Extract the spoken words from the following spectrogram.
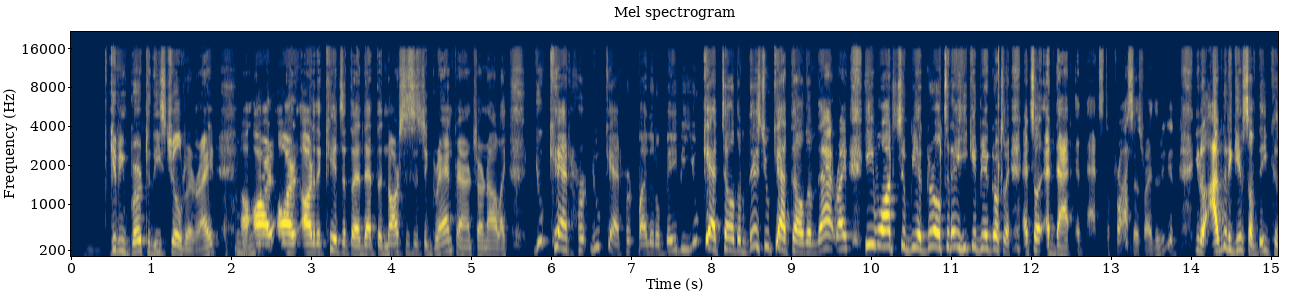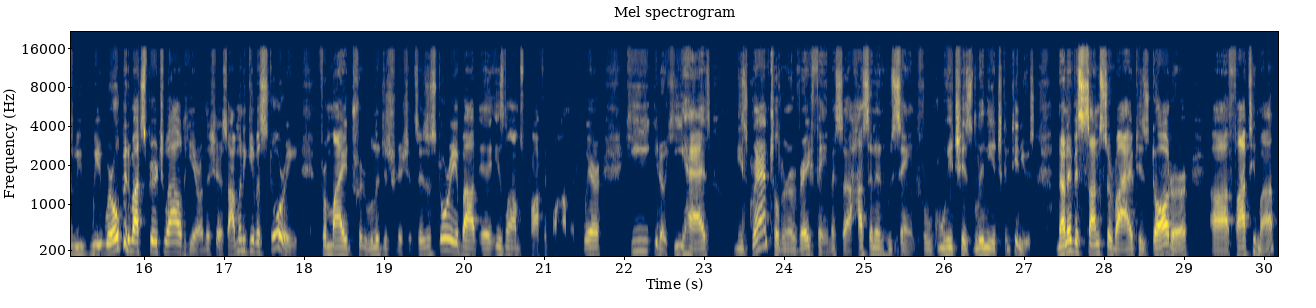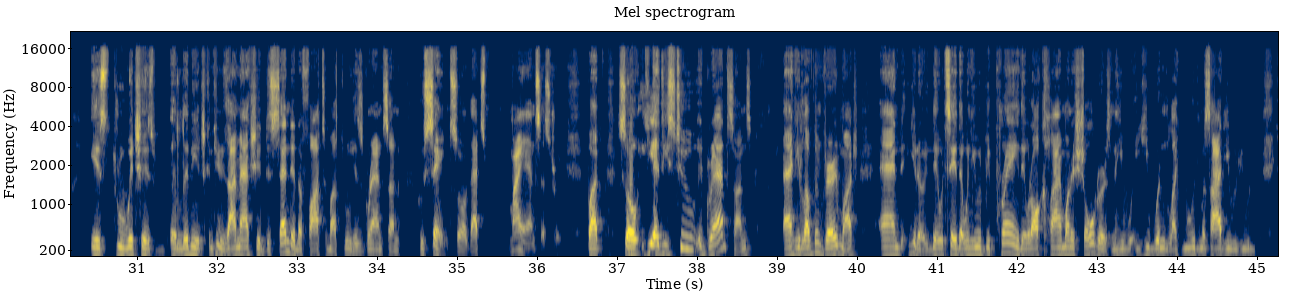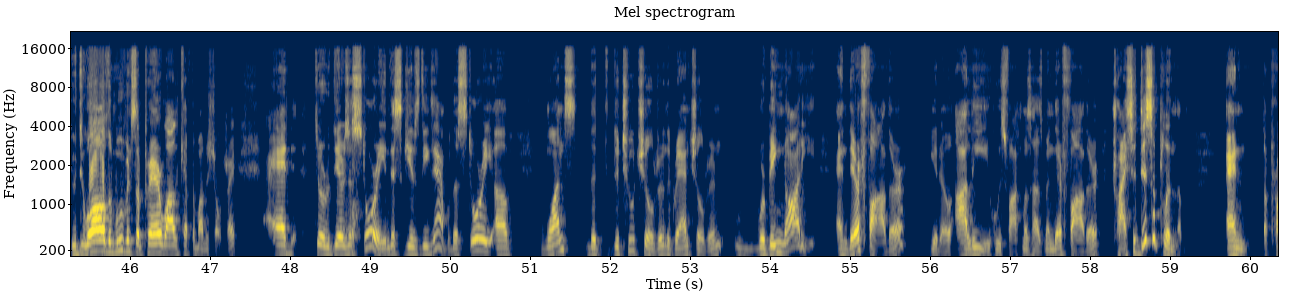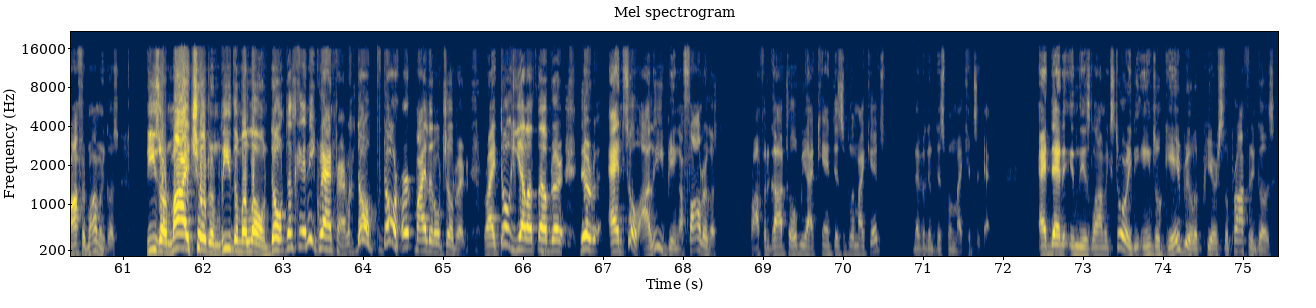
giving birth to these children, right? uh, Mhm. are are are the kids that the that the narcissistic grandparents are now like you can't hurt you can't hurt my little baby. You can't tell them this you can't tell them that right? He wants to be a girl today he can be a girl today. And so and that and that's the process right? You know i'm going to give something because we, we we're open about spirituality here on the show. So i'm going to give a story from my tr- religious traditions there's a story about uh, islam's prophet muhammad where he you know he has these grandchildren are very famous, uh, Hassan and Hussein, for which his lineage continues. None of his sons survived. His daughter, uh, Fatima, is through which his uh, lineage continues. I'm actually a descendant of Fatima through his grandson Hussein, so that's my ancestry. But so he had these two grandsons, and he loved them very much. And you know, they would say that when he would be praying, they would all climb on his shoulders, and he he wouldn't like move them aside. He would he would he would do all the movements of prayer while he kept them on his shoulders, right? And there's a story, and this gives the example: the story of once the the two children, the grandchildren, were being naughty, and their father, you know, Ali, who's Fatima's husband, their father tries to discipline them. And the Prophet Muhammad goes, These are my children, leave them alone. Don't just any grandparent, like, don't don't hurt my little children, right? Don't yell at them. They're, and so Ali, being a follower, goes, Prophet God told me I can't discipline my kids, never gonna discipline my kids again. And then in the Islamic story, the angel Gabriel appears to the prophet and goes,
